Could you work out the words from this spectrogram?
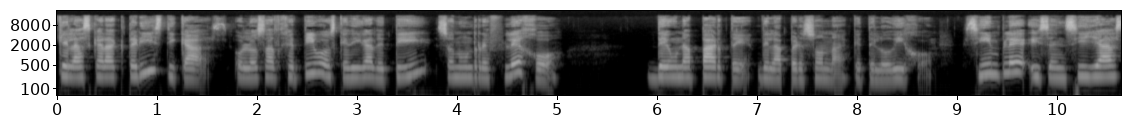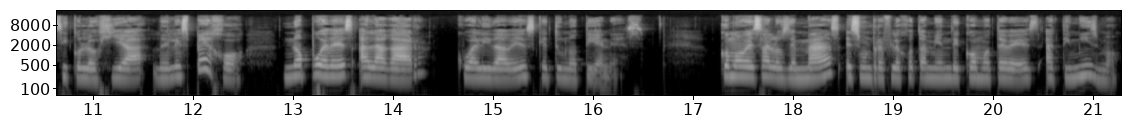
Que las características o los adjetivos que diga de ti son un reflejo de una parte de la persona que te lo dijo. Simple y sencilla psicología del espejo. No puedes halagar cualidades que tú no tienes cómo ves a los demás es un reflejo también de cómo te ves a ti mismo.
